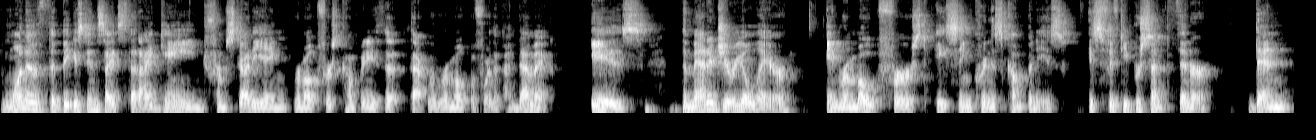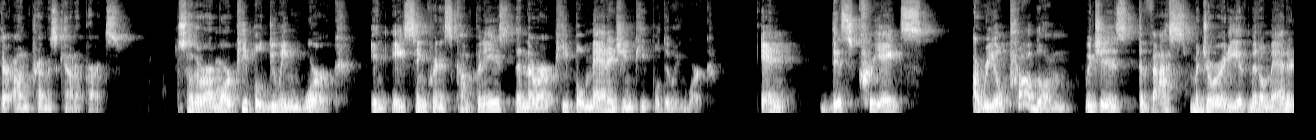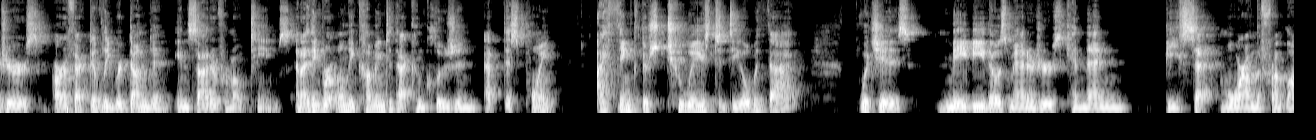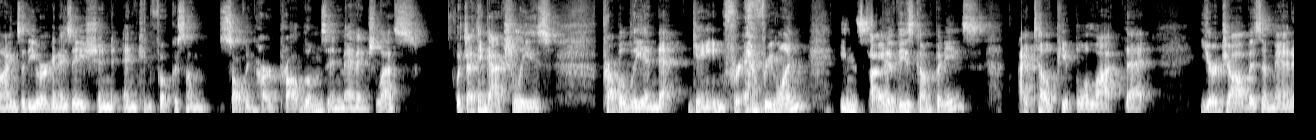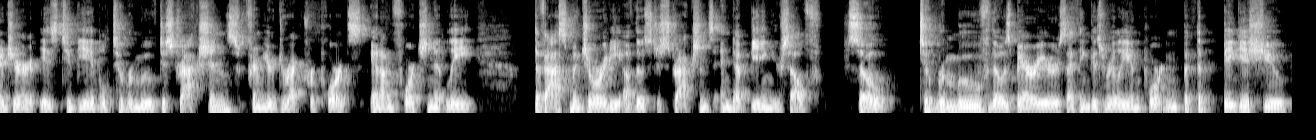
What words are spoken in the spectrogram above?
one of the biggest insights that I gained from studying remote first companies that, that were remote before the pandemic is the managerial layer in remote first asynchronous companies is 50% thinner than their on premise counterparts. So there are more people doing work in asynchronous companies than there are people managing people doing work. And this creates a real problem, which is the vast majority of middle managers are effectively redundant inside of remote teams. And I think we're only coming to that conclusion at this point. I think there's two ways to deal with that, which is maybe those managers can then be set more on the front lines of the organization and can focus on solving hard problems and manage less, which I think actually is probably a net gain for everyone inside of these companies. I tell people a lot that your job as a manager is to be able to remove distractions from your direct reports. And unfortunately, the vast majority of those distractions end up being yourself. So to remove those barriers, I think is really important. But the big issue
